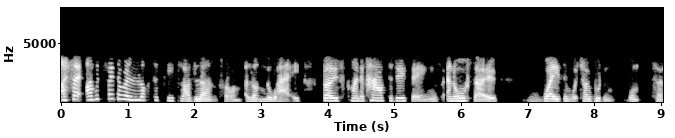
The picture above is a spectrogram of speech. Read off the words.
I say I would say there are a lot of people I've learned from along the way, both kind of how to do things and also ways in which I wouldn't want to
